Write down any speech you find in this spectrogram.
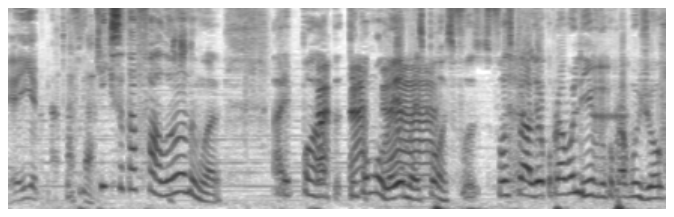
Aí, eu falei, o que, que você tá falando, mano? Aí, porra, tem como ler, mas, porra, se fosse, se fosse pra ler, eu comprava o livro, comprava um jogo.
